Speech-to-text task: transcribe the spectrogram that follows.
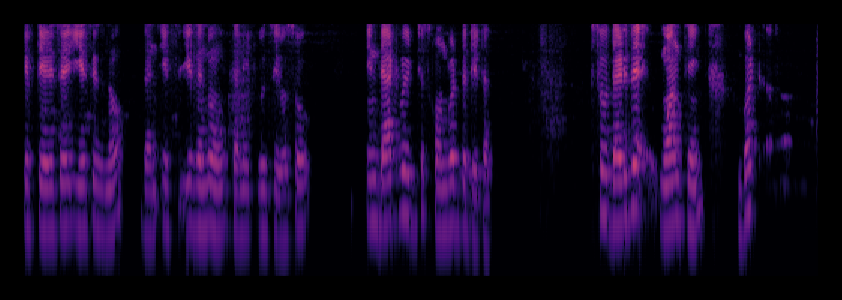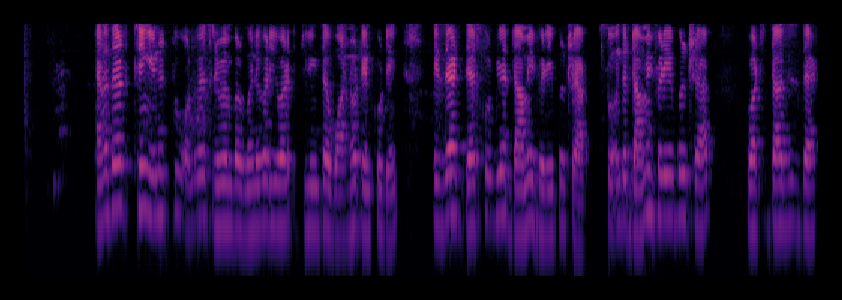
If there is a yes is no then if is a no then it will zero. So in that way it just convert the data. So that is a one thing. But another thing you need to always remember whenever you are doing the one hot encoding is that there could be a dummy variable trap. So in the dummy variable trap what it does is that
